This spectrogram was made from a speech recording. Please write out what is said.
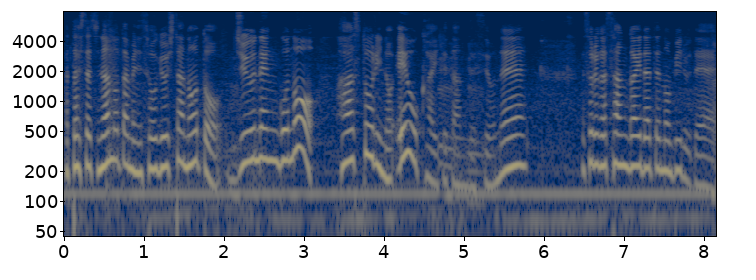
私たち何のために創業したの？と10年後のハーストーリーの絵を描いてたんですよね。それが3階建てのビルで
